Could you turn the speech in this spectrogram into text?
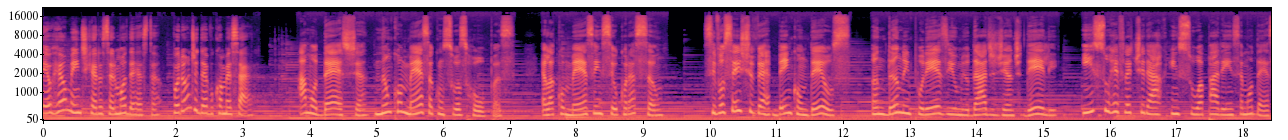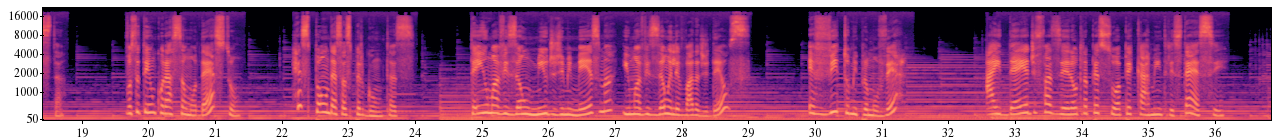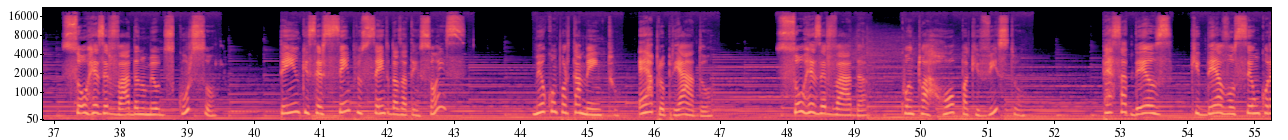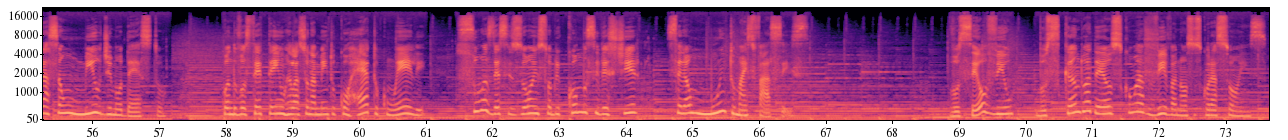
Eu realmente quero ser modesta. Por onde devo começar? A modéstia não começa com suas roupas, ela começa em seu coração. Se você estiver bem com Deus, andando em pureza e humildade diante dele, isso refletirá em sua aparência modesta. Você tem um coração modesto? Responda essas perguntas. Tenho uma visão humilde de mim mesma e uma visão elevada de Deus? Evito me promover? A ideia de fazer outra pessoa pecar me entristece? Sou reservada no meu discurso? Tenho que ser sempre o centro das atenções? Meu comportamento é apropriado? Sou reservada quanto à roupa que visto? Peça a Deus que dê a você um coração humilde e modesto quando você tem um relacionamento correto com Ele, suas decisões sobre como se vestir serão muito mais fáceis. Você ouviu Buscando a Deus com a Viva Nossos Corações.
